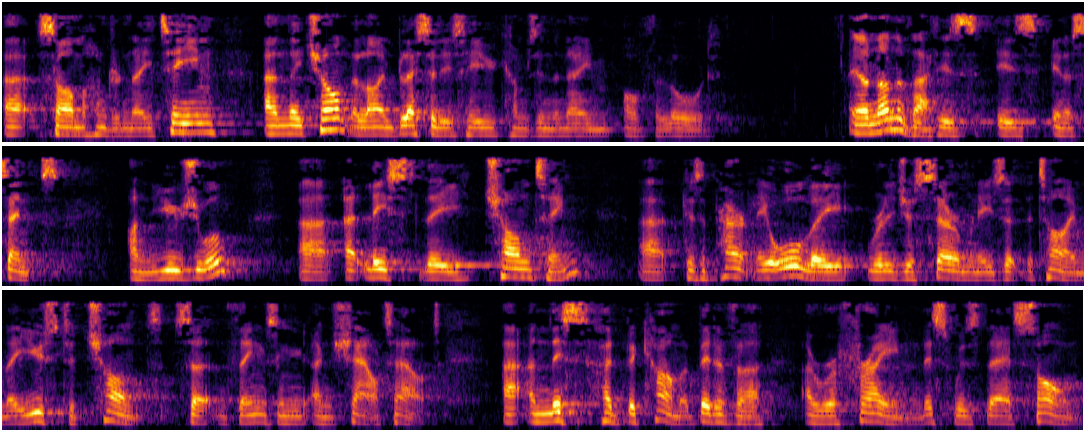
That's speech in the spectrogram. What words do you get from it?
uh, Psalm 118. And they chant the line, Blessed is he who comes in the name of the Lord. Now, none of that is, is in a sense, unusual. Uh, at least the chanting, because uh, apparently all the religious ceremonies at the time, they used to chant certain things and, and shout out. Uh, and this had become a bit of a, a refrain. This was their song.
